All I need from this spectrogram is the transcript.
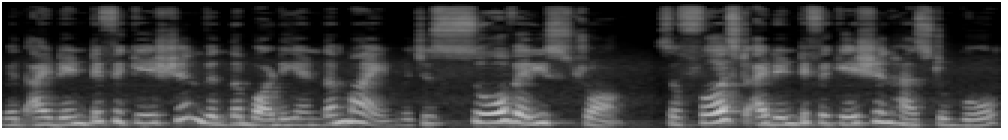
With identification with the body and the mind, which is so very strong. So, first, identification has to go,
